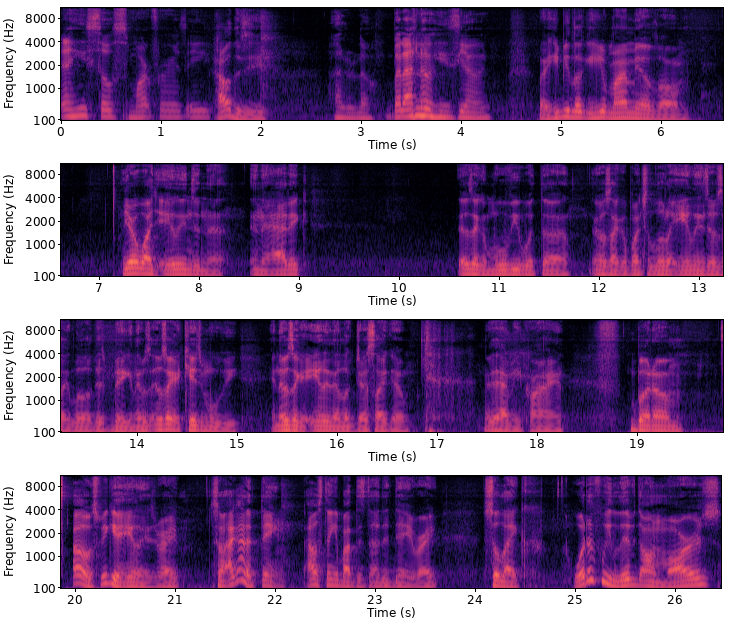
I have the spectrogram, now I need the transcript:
And he's so smart for his age. How old is he? I don't know, but I know he's young. Like he be looking. He remind me of um. You ever watch Aliens in the in the attic? It was like a movie with uh. It was like a bunch of little aliens. It was like little this big, and it was it was like a kids movie, and there was like an alien that looked just like him. it had me crying. But um, oh, speaking of aliens, right? So I got a thing. I was thinking about this the other day, right? So like, what if we lived on Mars?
